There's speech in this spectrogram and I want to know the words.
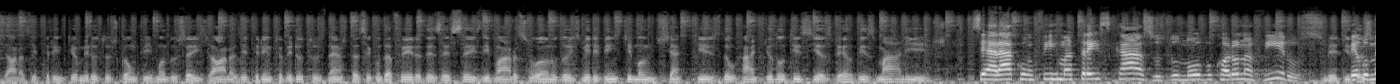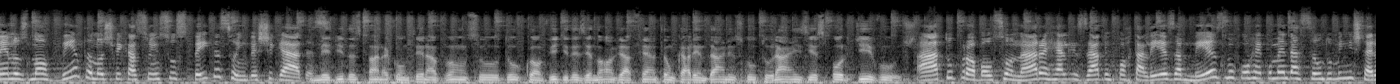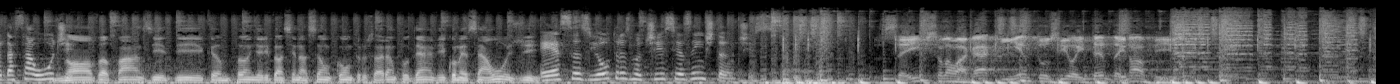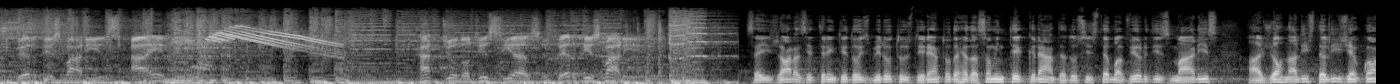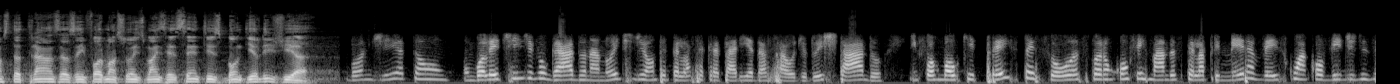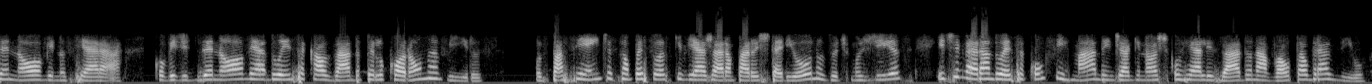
6 horas e 31 minutos, confirmando 6 horas e 30 minutos nesta segunda-feira, 16 de março, ano 2020. Manchetes do Rádio Notícias Verdes Mares. Ceará confirma três casos do novo coronavírus. Medidas... Pelo menos 90 notificações suspeitas são investigadas. Medidas para conter avanço do Covid-19 afetam calendários culturais e esportivos. Ato pró-Bolsonaro é realizado em Fortaleza, mesmo com recomendação do Ministério da Saúde. Nova fase de campanha de vacinação contra o sarampo deve começar hoje. Essas e outras notícias em instantes. CYH 589. Verdes Mares AM. Rádio Notícias Verdes Mares. 6 horas e 32 minutos, direto da redação integrada do Sistema Verdes Mares, a jornalista Lígia Costa traz as informações mais recentes. Bom dia, Lígia. Bom dia, Tom. Um boletim divulgado na noite de ontem pela Secretaria da Saúde do Estado informou que três pessoas foram confirmadas pela primeira vez com a Covid-19 no Ceará. Covid-19 é a doença causada pelo coronavírus. Os pacientes são pessoas que viajaram para o exterior nos últimos dias e tiveram a doença confirmada em diagnóstico realizado na volta ao Brasil.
